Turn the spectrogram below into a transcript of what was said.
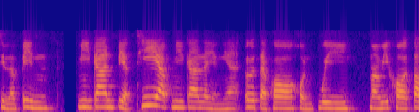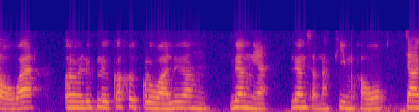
ศิลปิน มีการเปรียบเทียบมีการอะไรอย่างเงี้ย เออ แต่พอขนปุยมาวิเคราะห์ต่อว่า เออ ลึกๆก็คือกลัวเรื่องเรื่องเนี้ย เรื่องสำนักพิมพ์เขา จ้าง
